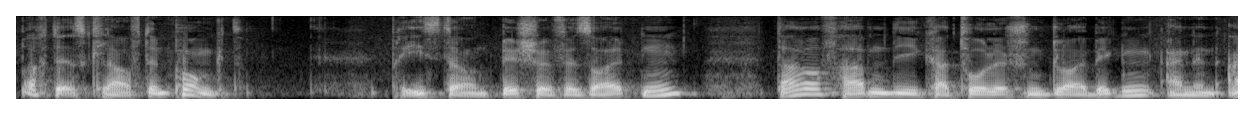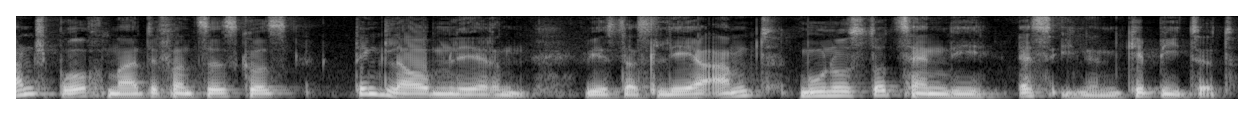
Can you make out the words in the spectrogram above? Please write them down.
brachte es klar auf den Punkt. Priester und Bischöfe sollten, darauf haben die katholischen Gläubigen einen Anspruch, meinte Franziskus, den Glauben lehren, wie es das Lehramt Munus Docendi es ihnen gebietet.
